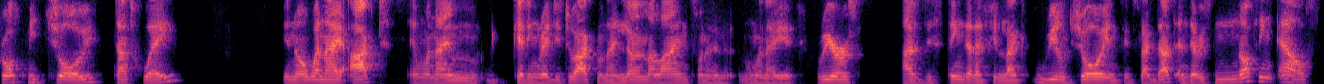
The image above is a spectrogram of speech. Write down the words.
brought me joy that way. You know, when I act and when I'm getting ready to act, when I learn my lines, when I when I rehearse, I have this thing that I feel like real joy and things like that. And there is nothing else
